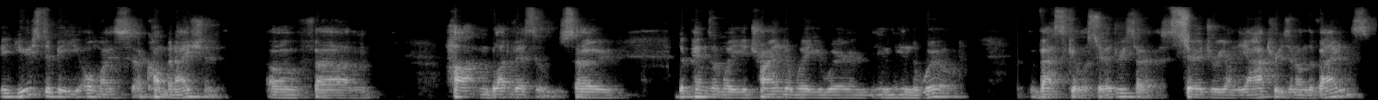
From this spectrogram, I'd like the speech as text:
it used to be almost a combination of um, heart and blood vessels. So depends on where you're trained and where you were in, in, in the world vascular surgery, so surgery on the arteries and on the veins.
